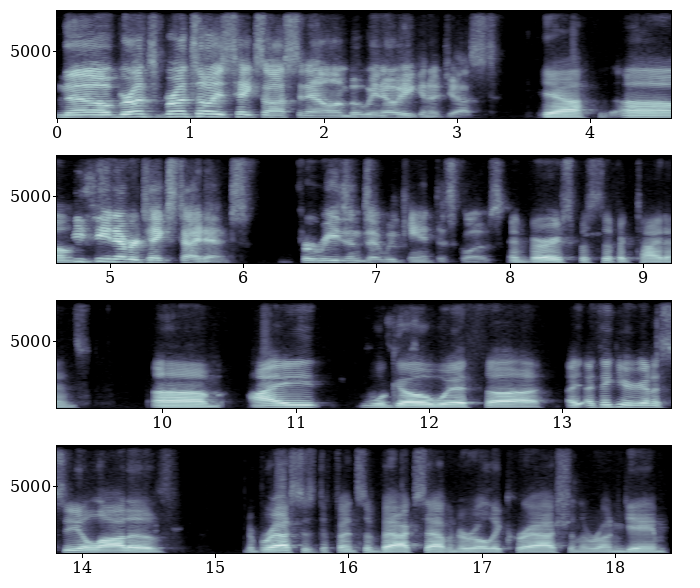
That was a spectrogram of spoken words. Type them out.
No, Brunt Brunt always takes Austin Allen, but we know he can adjust. Yeah. Um, BC never takes tight ends for reasons that we can't disclose. and very specific tight ends. Um, I will go with. Uh, I, I think you're going to see a lot of Nebraska's defensive backs having to really crash in the run game.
